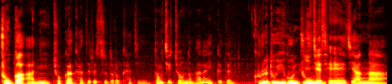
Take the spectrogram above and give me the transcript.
조카, 아니, 조카 카드를 쓰도록 하지. 덩치 좋은 놈 하나 있거든. 그래도 이건 좀... 이제 세지 않나.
